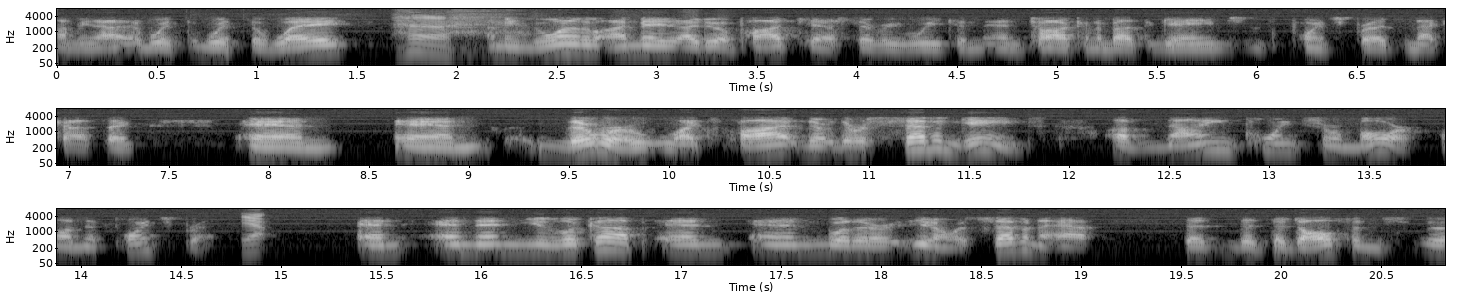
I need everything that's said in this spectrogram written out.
I mean, I, with with the way, I mean, one of the I made I do a podcast every week and, and talking about the games and point spreads and that kind of thing, and and there were like five, there, there were seven games of nine points or more on the point spread. Yep. And and then you look up and and whether you know a seven and a half that, that the Dolphins uh,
